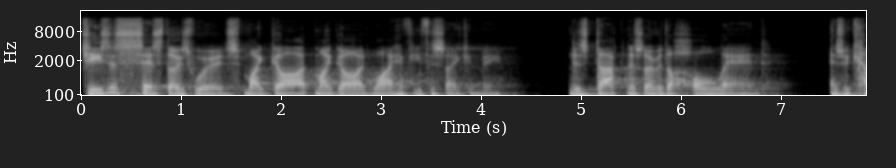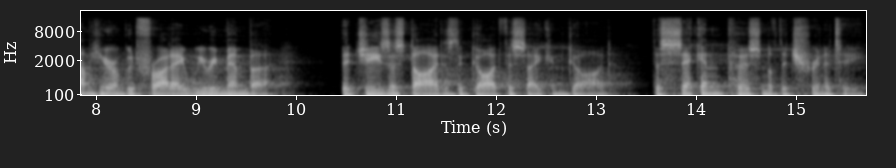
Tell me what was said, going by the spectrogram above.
Jesus says those words My God, my God, why have you forsaken me? There's darkness over the whole land. As we come here on Good Friday, we remember that Jesus died as the God forsaken God, the second person of the Trinity,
